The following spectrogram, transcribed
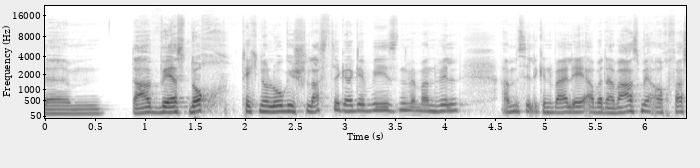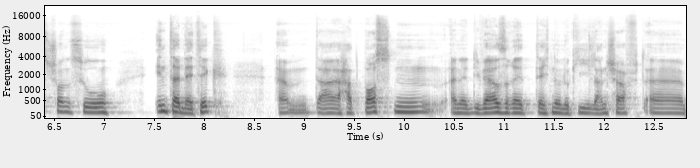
ähm, da wäre es noch technologisch lastiger gewesen, wenn man will, am Silicon Valley. Aber da war es mir auch fast schon zu internetig. Ähm, da hat Boston eine diversere Technologielandschaft, äh,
